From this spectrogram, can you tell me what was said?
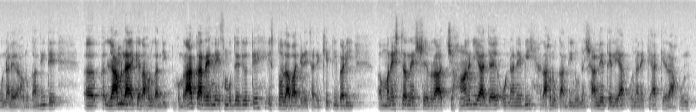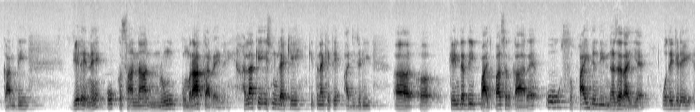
ਉਹਨਾਂ ਨੇ ਰਾਹੁਲ ਗਾਂਧੀ ਤੇ ਅ, ਇਲਜ਼ਾਮ ਲਾਇਆ ਕਿ ਰਾਹੁਲ ਗਾਂਧੀ ਗੁੰਮਰਾਹ ਕਰ ਰਹੇ ਨੇ ਇਸ ਮੁੱਦੇ ਦੇ ਉੱਤੇ ਇਸ ਤੋਂ ਇਲਾਵਾ ਜਿਹੜੇ ਸਾਡੇ ਖੇਤੀਬਾੜੀ ਅ, ਮਿਨਿਸਟਰ ਨੇ ਸ਼ਿਵਰਾਜ ਚੌਹਾਨ ਵੀ ਅੱਜ ਆਏ ਉਹਨਾਂ ਨੇ ਵੀ ਰਾਹੁਲ ਗਾਂਧੀ ਨੂੰ ਨਿਸ਼ਾਨੇ ਤੇ ਲਿਆ ਉਹਨਾਂ ਨੇ ਕਿਹਾ ਕਿ ਰਾਹੁਲ ਗਾਂਧੀ ਜਿਹੜੇ ਨੇ ਉਹ ਕਿਸਾਨਾਂ ਨੂੰ ਗੁੰਮਰਾਹ ਕਰ ਰਹੇ ਨੇ। ਹਾਲਾਂਕਿ ਇਸ ਨੂੰ ਲੈ ਕੇ ਕਿਤੇ ਨਾ ਕਿਤੇ ਅੱਜ ਜਿਹੜੀ ਕੇਂਦਰ ਦੀ ਭਾਜਪਾ ਸਰਕਾਰ ਹੈ ਉਹ ਸਫ਼ਾਈ ਦਿੰਦੀ ਨਜ਼ਰ ਆਈ ਹੈ। ਉਹਦੇ ਜਿਹੜੇ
